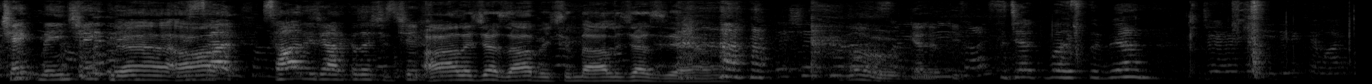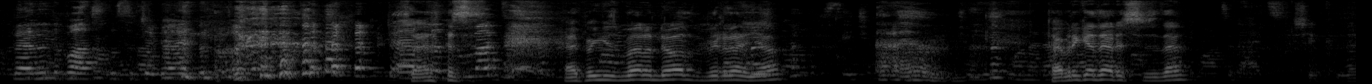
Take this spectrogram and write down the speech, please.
çekmeyin çekmeyin. Ya, Biz aa. sa- sadece arkadaşız çek. Ağlayacağız abi şimdi ağlayacağız ya. Oo, Gel öpeyim. Sıcak bastı bir an. Beni de bastı sıcak aydın. Sen, hepiniz böyle ne oldu birden ya? Tebrik ederiz sizi de. Teşekkürler.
